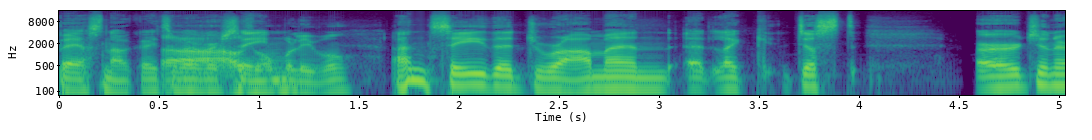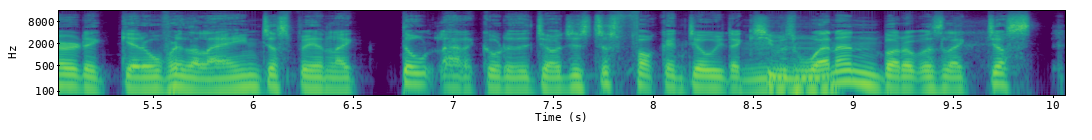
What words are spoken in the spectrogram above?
best knockouts Ah, I've it ever seen. unbelievable. and see the drama and uh, like just urging her to get over the line, just being like, "Don't let it go to the judges." Just fucking Joey, like she was Mm. winning, but it was like, just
